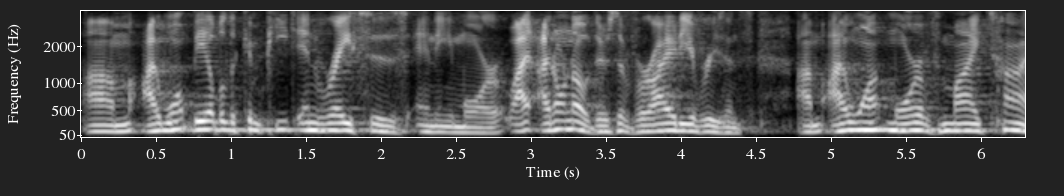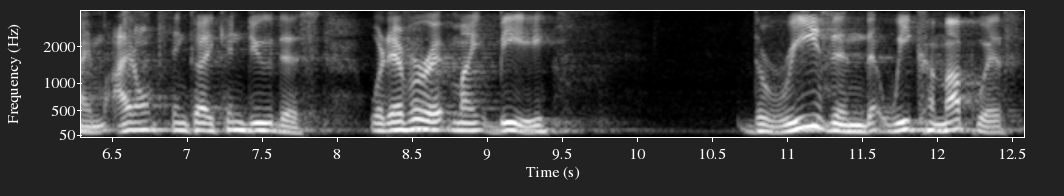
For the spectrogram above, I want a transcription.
Um, I won't be able to compete in races anymore. I, I don't know. There's a variety of reasons. Um, I want more of my time. I don't think I can do this. Whatever it might be, the reason that we come up with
